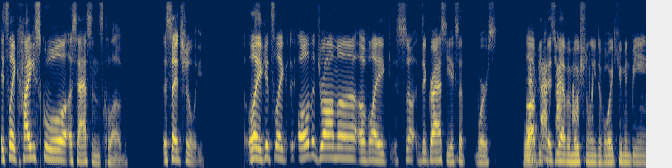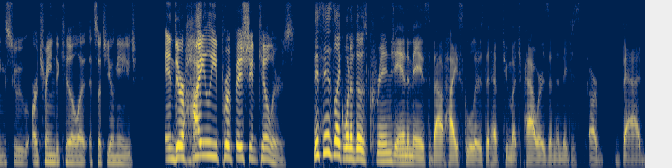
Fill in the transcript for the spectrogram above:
it's like high school assassins club essentially. Like it's like all the drama of like so, Degrassi except worse. Yeah. Uh, because you have emotionally devoid human beings who are trained to kill at, at such a young age. And they're highly proficient killers. This is like one of those cringe animes about high schoolers that have too much powers and then they just are bad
